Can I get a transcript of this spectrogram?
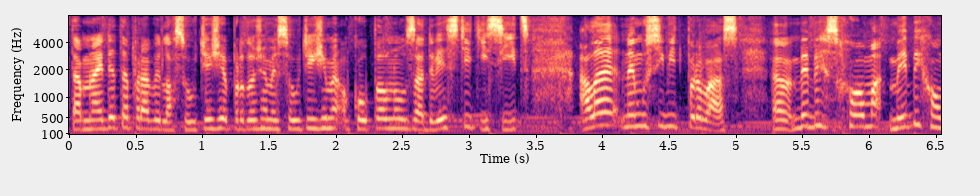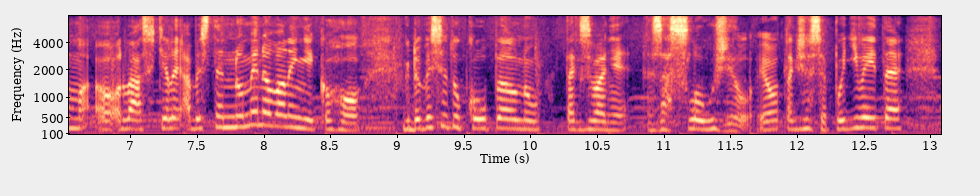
Tam najdete pravidla soutěže, protože my soutěžíme o koupelnou za 200 tisíc, ale nemusí být pro vás. Eh, my bychom, my bychom eh, od vás chtěli, abyste nominovali někoho, kdo by si tu koupelnu takzvaně zasloužil. Jo? Takže se podívejte, eh,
